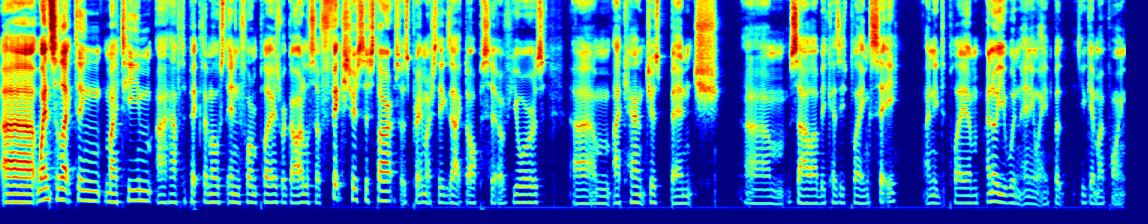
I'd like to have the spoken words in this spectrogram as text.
Uh, when selecting my team, I have to pick the most informed players regardless of fixtures to start. So it's pretty much the exact opposite of yours. Um, I can't just bench um, Salah because he's playing City. I need to play him. I know you wouldn't anyway, but you get my point.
